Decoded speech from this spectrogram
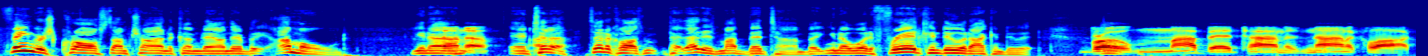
fingers crossed. I'm trying to come down there, but I'm old. You know, I know. And 10, know. 10 o'clock, that is my bedtime. But you know what? If Fred can do it, I can do it. Bro, my bedtime is nine o'clock.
